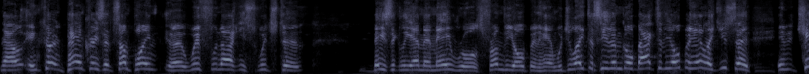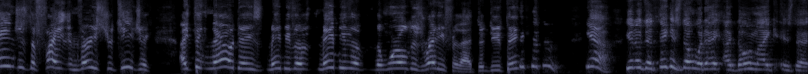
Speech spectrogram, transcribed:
Now, in turn, Pancrase at some point uh, with Funaki switched to basically MMA rules from the open hand. Would you like to see them go back to the open hand? Like you said, it changes the fight and very strategic. I think nowadays maybe the maybe the, the world is ready for that. Do, do you think? Yeah, you know the thing is though, what I, I don't like is the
